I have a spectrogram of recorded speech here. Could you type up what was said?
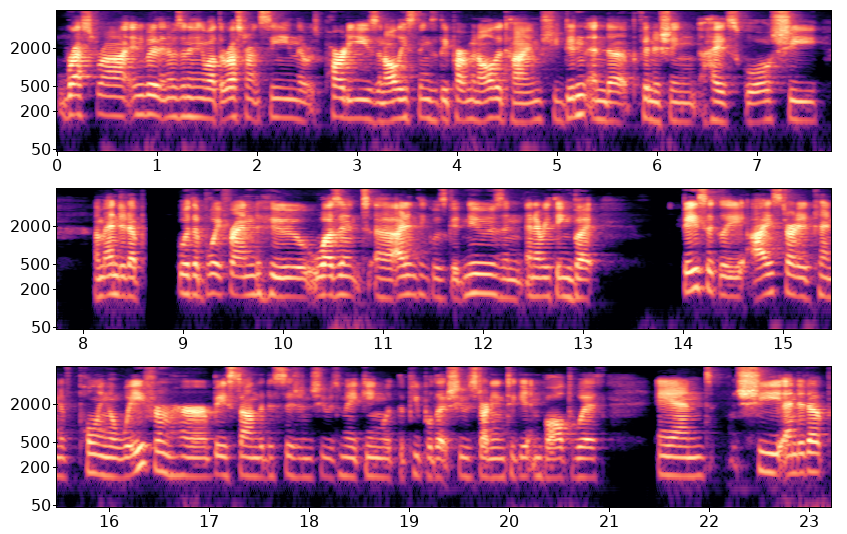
restaurant. Anybody that knows anything about the restaurant scene, there was parties and all these things at the apartment all the time. She didn't end up finishing high school. She um, ended up with a boyfriend who wasn't. Uh, I didn't think was good news and and everything, but basically i started kind of pulling away from her based on the decisions she was making with the people that she was starting to get involved with and she ended up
